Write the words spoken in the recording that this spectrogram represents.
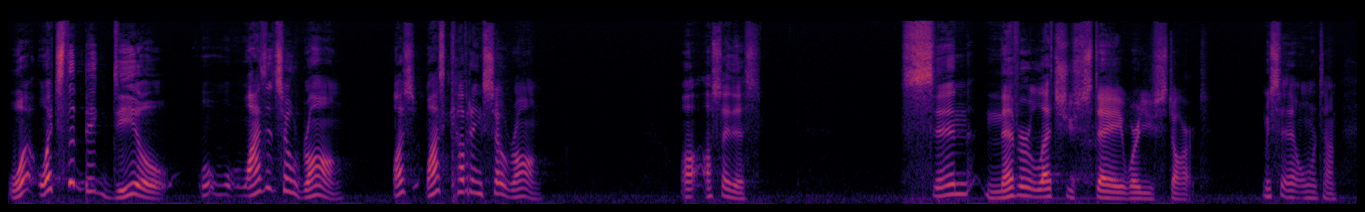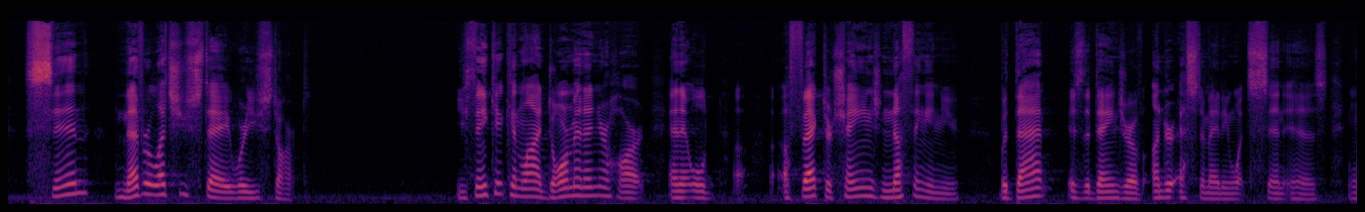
what, what's the big deal? Why is it so wrong? Why is coveting so wrong? I'll say this sin never lets you stay where you start. Let me say that one more time. Sin never lets you stay where you start. You think it can lie dormant in your heart and it will uh, affect or change nothing in you. But that is the danger of underestimating what sin is and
